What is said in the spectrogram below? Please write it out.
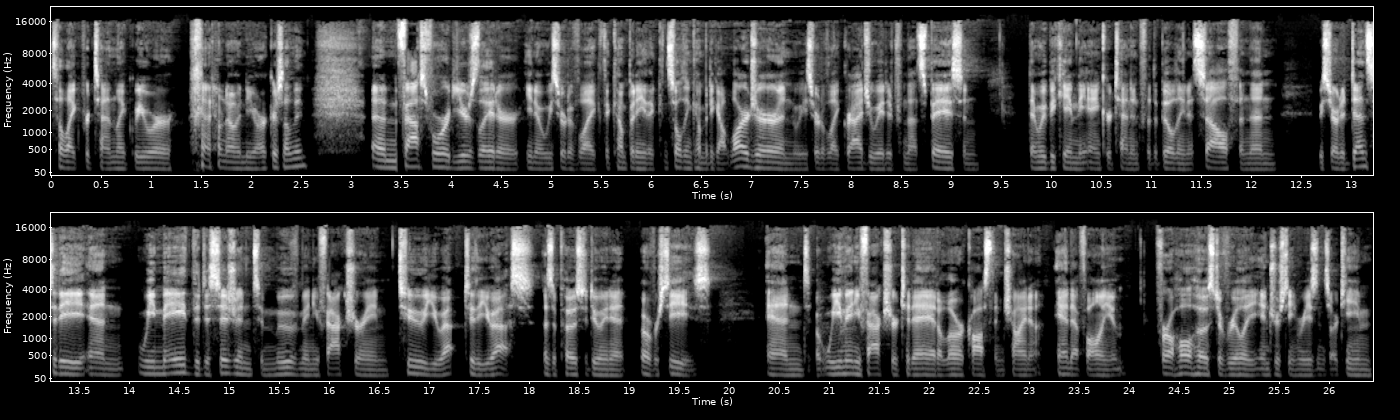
to like pretend like we were i don't know in new york or something. And fast forward years later you know we sort of like the company the consulting company got larger and we sort of like graduated from that space and then we became the anchor tenant for the building itself and then we started density and we made the decision to move manufacturing to US, to the US as opposed to doing it overseas and we manufacture today at a lower cost than China and at volume for a whole host of really interesting reasons. Our team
